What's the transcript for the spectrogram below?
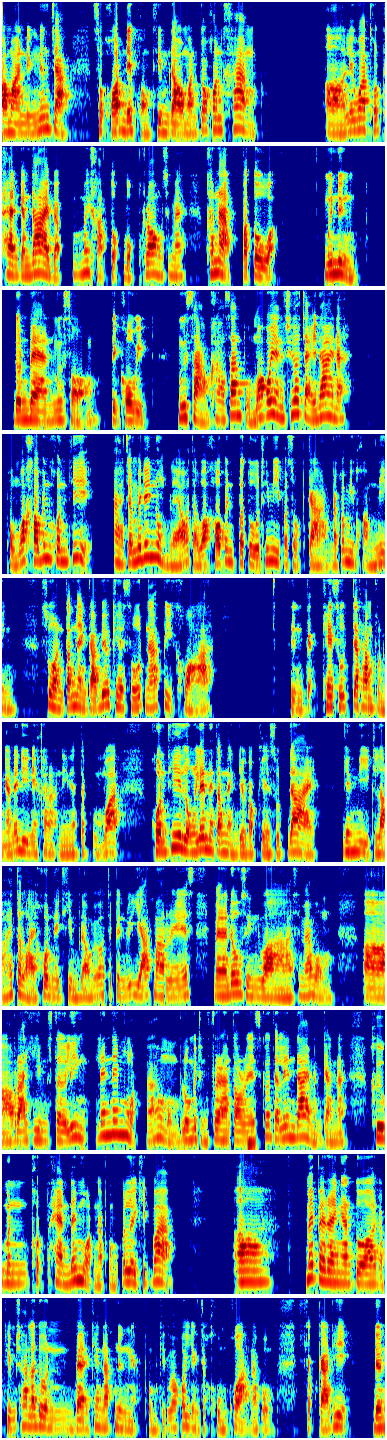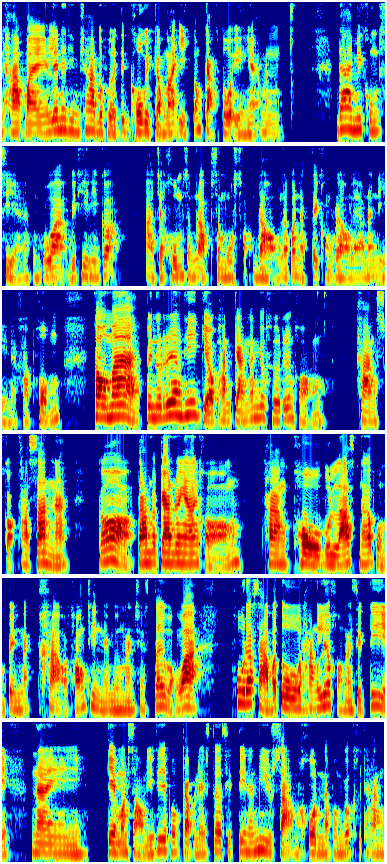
ประมาณหนึ่งเนื่องจากสควอตเดฟของทีมเรามันก็ค่อนข้าง เออเรียกว่าทดแทนกันได้แบบไม่ขาดตกบกพร่องใช่ไหมขนาดประตูอะมือหนึ่งโดนแบนมือสองติดโควิด มือสามขาสั้น ผมว่าก็ยังเชื่อใจได้นะ ผมว่าเขาเป็นคนที่อาจจะไม่ได้หนุ่มแล้ว แต่ว่าเขาเป็นประตูที่มีประสบการณ์ แล้วก็มีความนิ่ง ส่วนตำแหน่งกาเบรียลเคซุสนะปีกขวา ถึงเคซุสจะทำผลงานได้ดีในขณะนี้นะแต่ผมว่าคนที่ลงเล่นในตำแหน่งเดียวกับเคซุสได้ ยังมีอีกหลายต่อหลายคนในทีมเราไม่ว่าจะเป็นริยาร์มาเรสเบนาโดซินวาใช่ไหมผมอ่าราฮิมสเตอร์ลิงเล่นได้หมดนะผมรวมไปถึงเฟรนตอเรสก็จะเล่นได้เหมือนกันนะ คือมันทดแทนได้หมดนะผมก็เลยคิดว่าไม่ไปรายงานตัวกับทีมชาติแล้วโดนแบนแค่นัดหนึ่งเนี่ยผมคิดว่าก็ยังจะคุ้มกว่านะผมกับการที่เดินทางไปเล่นในทีมชาติเผื่อติดโควิดกลับมาอีกต้องกักตัวเองเนี่ยมันได้ไม่คุ้มเสียนะผมก็ว่าวิธีนี้ก็ อาจจะคุ้มสำหรับสโมสรเราแล้วก็นักเตะของเราแล้วนั่นเองนะครับผมต่อมาเป็นเรื่องที่เกี่ยวพันกันนั่นก็คือเรื่องของทางสกอตคาร์สันนะก็ตามการรายงานของทางโพบูลัสนะครับผมเป็นนักข่าวท้องถิ่นในเมืองแมนเชสเตอร์บอกว่าผู้รักษาประตูทางเลือกของแมนซิตี้ใน กมวันเสาร์นี้ที่จะพบกับเลสเตอร์ซิตี้นั้นมีอยู่ 3 คนนะ ผมก็คือทาง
